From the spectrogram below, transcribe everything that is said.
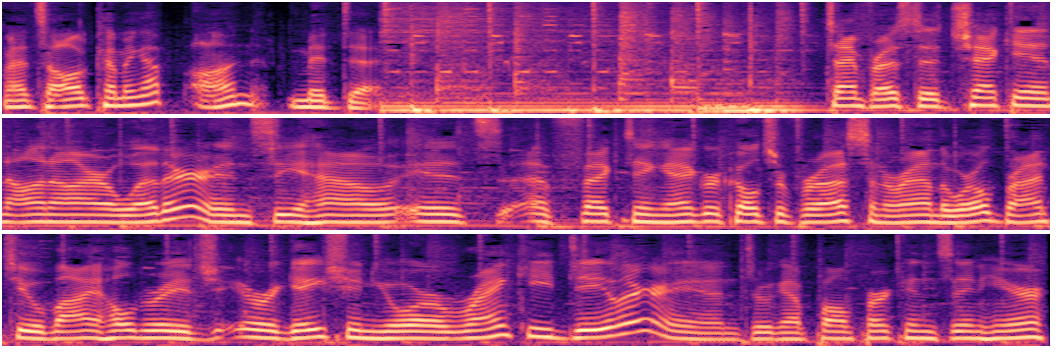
That's all coming up on midday. Time for us to check in on our weather and see how it's affecting agriculture for us and around the world. Brought to you by Holdrege Irrigation, your Reinke dealer. And we got Paul Perkins in here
